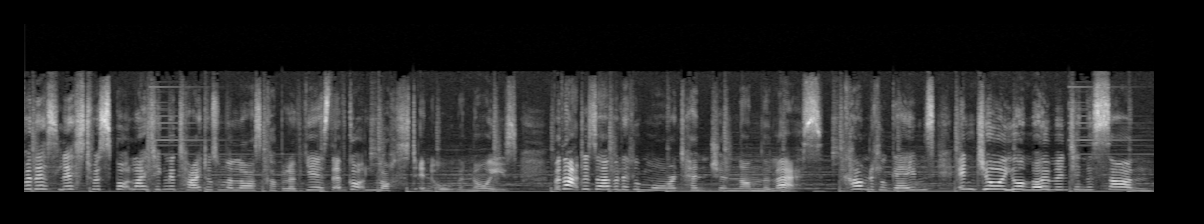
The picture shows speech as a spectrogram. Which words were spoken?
For this list, we're spotlighting the titles from the last couple of years that have got lost in all the noise, but that deserve a little more attention nonetheless. Come, little games, enjoy your moment in the sun.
